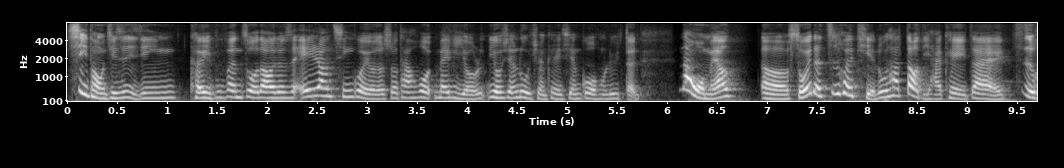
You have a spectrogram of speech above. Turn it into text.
系统其实已经可以部分做到，就是诶让轻轨有的时候它或 maybe 有优先路权可以先过红绿灯。那我们要呃所谓的智慧铁路，它到底还可以在智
